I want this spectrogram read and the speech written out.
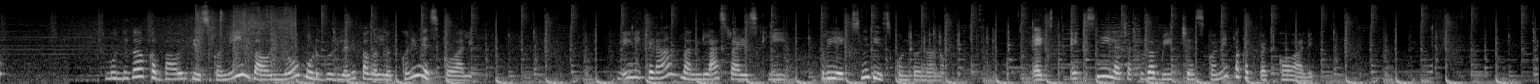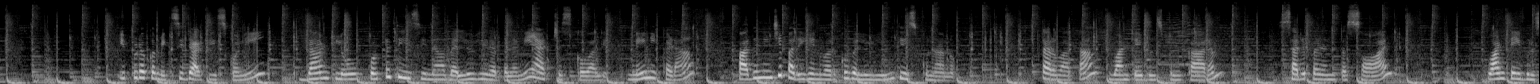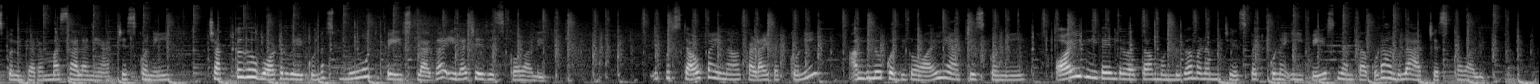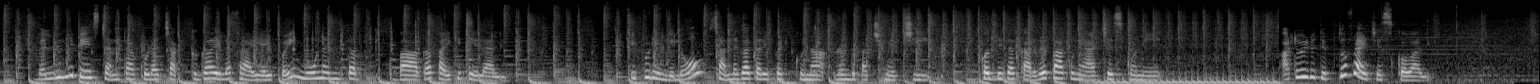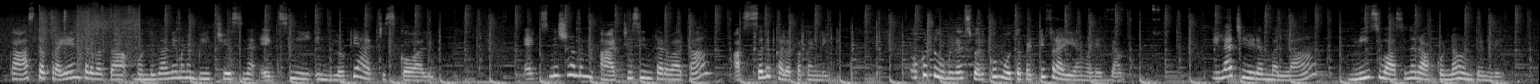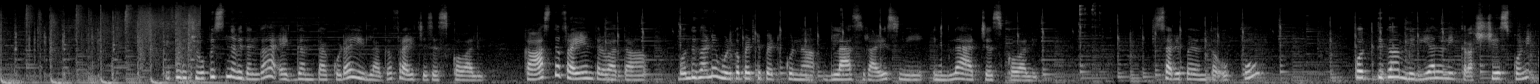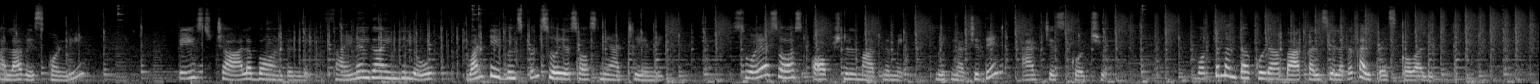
ముందుగా ఒక బౌల్ తీసుకొని బౌల్లో మూడు గుడ్లని పగలగొట్టుకొని వేసుకోవాలి. నేను ఇక్కడ వన్ గ్లాస్ రైస్కి త్రీ ఎగ్స్ని తీసుకుంటున్నాను. ఎగ్స్ ఎగ్స్ని ఇలా చక్కగా బీట్ చేసుకొని పక్కకు పెట్టుకోవాలి. ఇప్పుడు ఒక మిక్సీ జార్ తీసుకొని దాంట్లో పొట్టు తీసిన వెల్లుల్లి రెబ్బలని యాడ్ చేసుకోవాలి. నేను ఇక్కడ పది నుంచి పదిహేను వరకు వెల్లుల్లిని తీసుకున్నాను. తర్వాత వన్ టేబుల్ స్పూన్ కారం సరిపడంత salt one tablespoon garam మసాలాని యాడ్ చేసుకొని చక్కగా వాటర్ వేయకుండా స్మూత్ పేస్ట్ లాగా ఇలా చేసేసుకోవాలి. ఇప్పుడు స్టవ్ పైన కడాయి పెట్టుకొని అందులో కొద్దిగా ఆయిల్ యాడ్ చేసుకొని ఆయిల్ హీట్ అయిన తర్వాత ముందుగా మనం చేసి పెట్టుకున్న ఈ పేస్ట్ అంతా కూడా అందులో యాడ్ చేసుకోవాలి. వెల్లుల్లి పేస్ట్ అంతా కూడా చక్కగా ఇలా ఫ్రై అయిపోయి నూనె అంతా బాగా పైకి తేలాలి. ఇప్పుడు ఇందులో సన్నగా తరిపెట్టుకున్న రెండు పచ్చిమిర్చి కొద్దిగా కరివేపాకుని యాడ్ చేసుకొని అటు ఇటు తిప్పుతూ ఫ్రై చేసుకోవాలి. కాస్త ఫ్రై అయిన తర్వాత ముందుగానే మనం బీట్ చేసిన ఎగ్స్ని ఇందులోకి యాడ్ చేసుకోవాలి. ఎగ్స్ మిశ్రమం యాడ్ చేసిన తర్వాత అస్సలు కలపకండి. ఒక టూ మినిట్స్ వరకు మూత పెట్టి ఫ్రై అవ్వనిద్దాం. ఇలా చేయడం వల్ల మీ సువాసన రాకుండా ఉంటుంది. ఇప్పుడు చూపిస్తున్న విధంగా ఎగ్ అంతా కూడా ఇలాగా ఫ్రై చేసేసుకోవాలి. కాస్త ఫ్రై అయిన తర్వాత ముందుగానే ఉడకబెట్టి పెట్టుకున్న గ్లాస్ రైస్ని ఇందులో యాడ్ చేసుకోవాలి. సరిపడంత ఉప్పు. కొద్దిగా మిరియాలని క్రష్ చేసుకొని అలా వేసుకోండి. టేస్ట్ చాలా బాగుంటుంది. ఫైనల్గా ఇందులో వన్ టేబుల్ స్పూన్ సోయా సాస్ని యాడ్ చేయండి. సోయా సాస్ ఆప్షనల్ మాత్రమే. మీకు నచ్చితే యాడ్ చేసుకోవచ్చు. మొత్తం అంతా కూడా బాగా కలిసేలాగా కలిపేసుకోవాలి.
